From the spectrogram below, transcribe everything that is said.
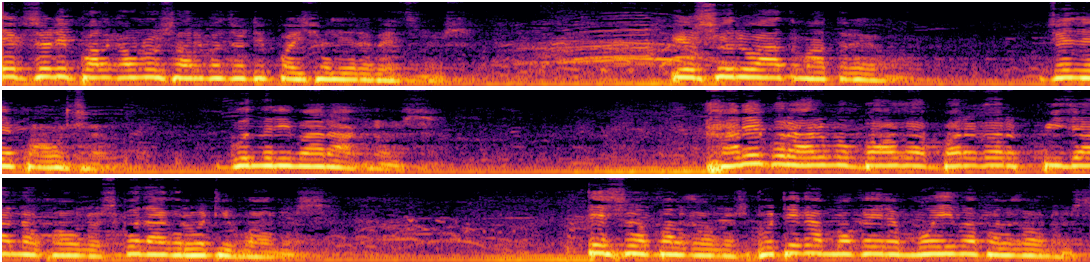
एकचोटि पल्काउनुहोस् अर्कोचोटि पैसा लिएर बेच्नुहोस्। यो सुरुवात मात्रै हो। जे जे पाउँछ गुन्द्रीमा राख्नुहोस्। खानेकुराहरूमा बर्गर बर्गर पिज्जा नखुवाउनुहोस् कोदाको रोटी खुवाउनुहोस्। त्यसमा पल्काउनुहोस् भुटेका मकै र मोहीमा पल्काउनुहोस्।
